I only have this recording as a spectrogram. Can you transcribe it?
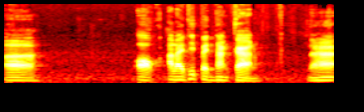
เอ่อออกอะไรที่เป็นทางการนะฮะ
